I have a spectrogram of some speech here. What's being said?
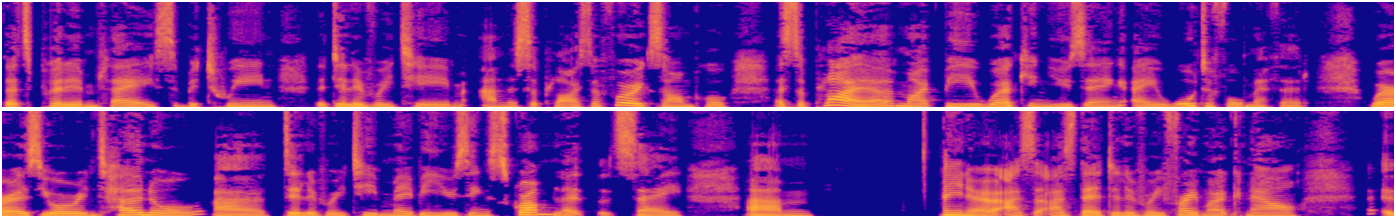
that's put in place between the delivery team and the supplier. So, for example, a supplier might be working using a waterfall method, whereas your internal uh, delivery team may be using Scrum, let's say. Um, you know as as their delivery framework. Now uh,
